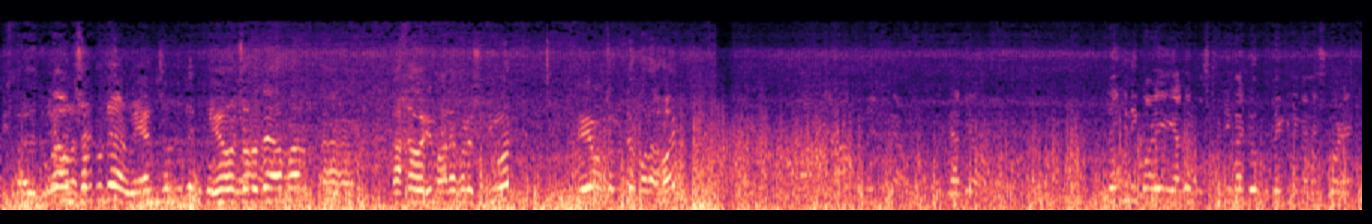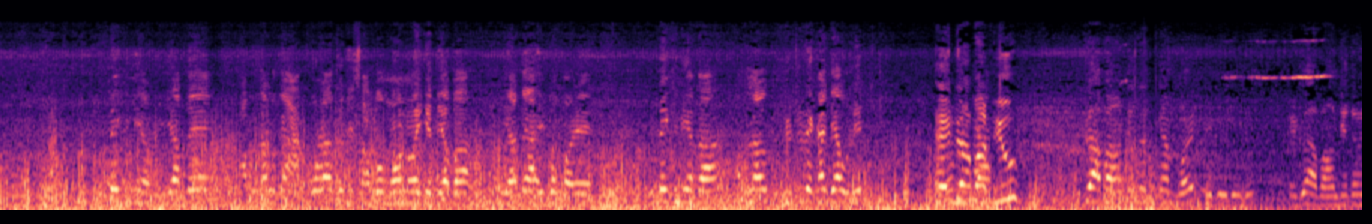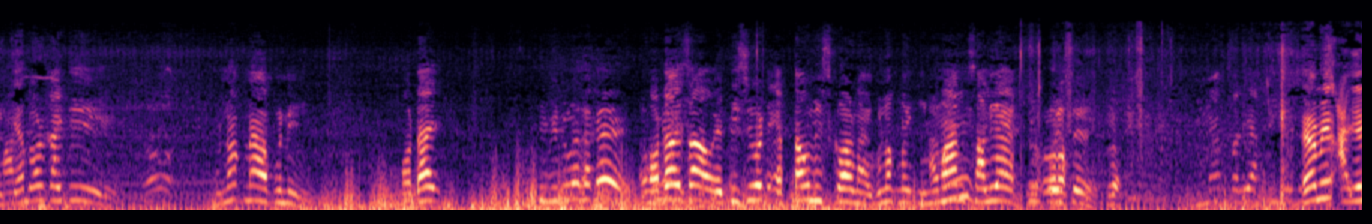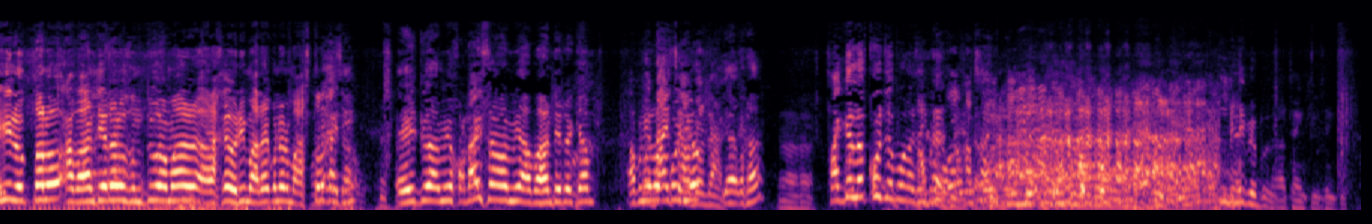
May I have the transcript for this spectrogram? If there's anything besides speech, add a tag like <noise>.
পিছফালে এই আছে। অঞ্চলটোতে আৰু এই অঞ্চলটোতে এই অঞ্চলতে আমাৰ ৰাখে হৰি মাৰে কোনে শ্বুটিঙত এই অঞ্চলতে কৰা হয় ইয়াতে হয়। গোটেইখিনি কৰে ইয়াতে প্ৰস্তুতি বাইদেউ গোটেইখিনি মেনেজ কৰে। গোটেইখিনি আৰু। ইয়াতে আপোনালোকে আখৰা যদি চাব মন হয় কেতিয়াবা ইয়াতে আহিব পাৰে। গোটেইখিনি এটা আপোনালোক ভিউটো দেখাই দিয়া উদিত এইটো আমাৰ ভিউ এইটো আবাহ আণ্টিহঁতৰ কেম্প হয়। এইটো এইটো এইটো। এইটো আবাহ আণ্টিহঁতৰ কেম্প মাষ্টৰ কাইটি শুনক না আপুনি। সদায় টিভিটোলৈ থাকে। সদায় চাওঁ এ পি চি এটাও মিছ কৰা নাই। শুনক ন ইমান চালিয়া এক্টিং কৰিছে এই আমি আহি লগ পালো আবাহন থিয়েটাৰৰ যোনটো আমাৰ ৰাখে হৰি মাৰে কোনে মাষ্টৰ কাটি এইটো আমি সদায় চাওঁ আমি আবাহন থিয়েটাৰ কেম্প আপুনি অলপ কৈ দিয়ক। ইয়াৰ কথা? ক'ত যাব লাগে ইউ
